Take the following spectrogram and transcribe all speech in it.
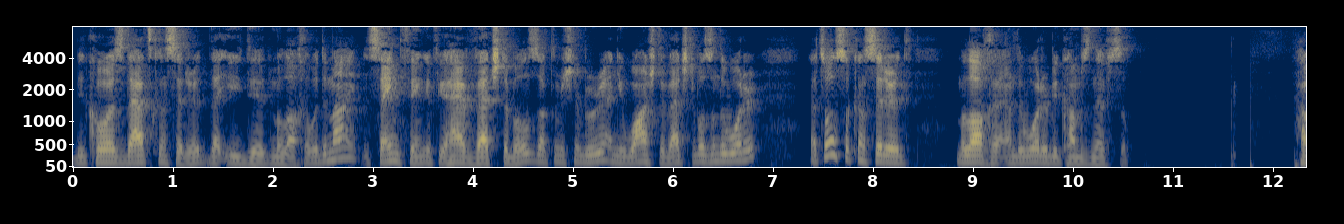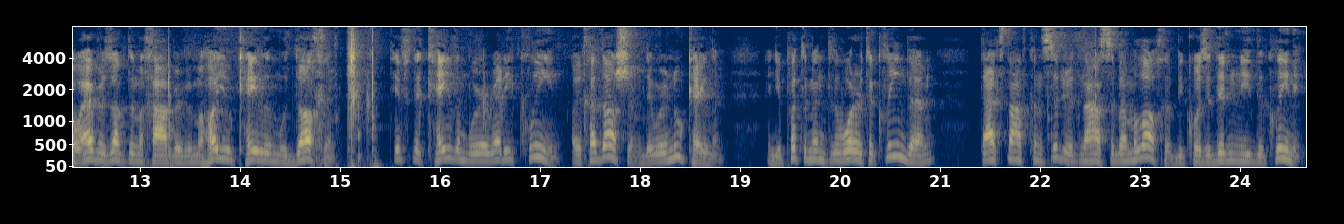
because that's considered that you did malacha with the mind. The same thing if you have vegetables, Brura, and you wash the vegetables in the water, that's also considered malacha, and the water becomes nifsel. However, kalim if the kalim were already clean, or chadashim, they were new kalim, and you put them into the water to clean them, that's not considered nasa malacha because it didn't need the cleaning.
